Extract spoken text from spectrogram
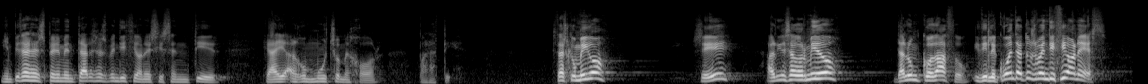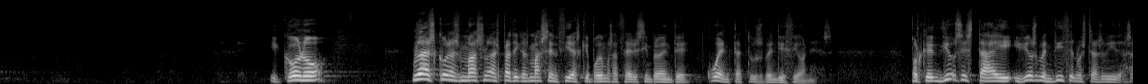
Y empiezas a experimentar esas bendiciones y sentir que hay algo mucho mejor para ti. ¿Estás conmigo? ¿Sí? ¿Alguien se ha dormido? Dale un codazo y dile, cuenta tus bendiciones. Icono, una de las cosas más, una de las prácticas más sencillas que podemos hacer es simplemente cuenta tus bendiciones. Porque Dios está ahí y Dios bendice nuestras vidas.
